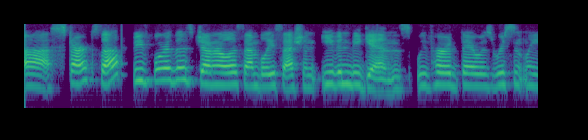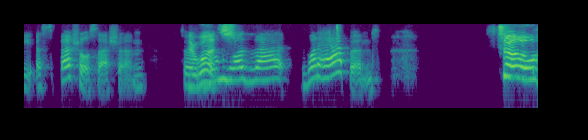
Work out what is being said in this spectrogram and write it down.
uh, starts up. Before this General Assembly session even begins, we've heard there was recently a special session so there was. when was that? What happened? So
